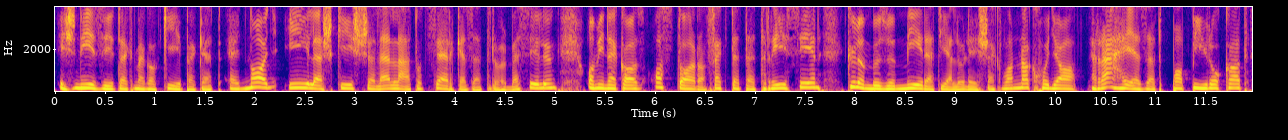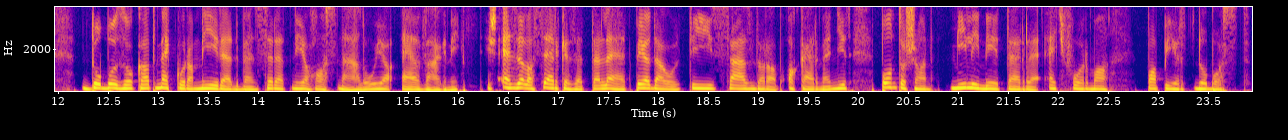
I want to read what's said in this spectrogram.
és nézzétek meg a képeket. Egy nagy, éles késsel ellátott szerkezetről beszélünk, aminek az asztalra fektetett részén különböző méretjelölések vannak, hogy a ráhelyezett papírokat, dobozokat mekkora méretben szeretné a használója elvágni. És ezzel a szerkezettel lehet például 10-100 darab akármennyit, pontosan milliméterre egyforma papírt, dobozt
